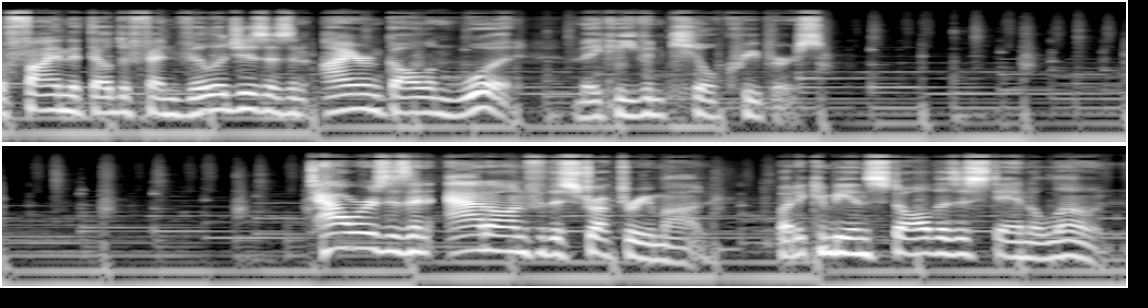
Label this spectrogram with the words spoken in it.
You'll find that they'll defend villages as an iron golem would, and they can even kill creepers. Towers is an add-on for the Structory mod, but it can be installed as a standalone.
